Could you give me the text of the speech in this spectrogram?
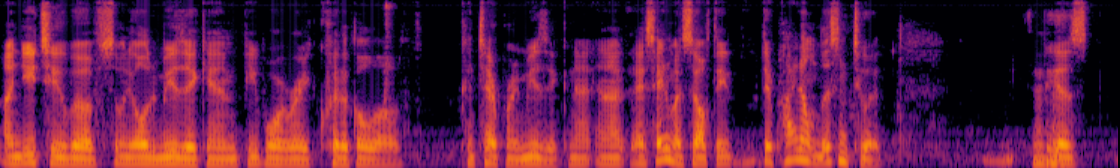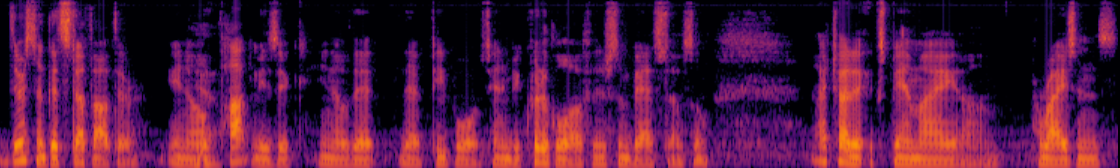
on YouTube of some of the older music, and people are very critical of contemporary music. And I, and I, I say to myself, they they probably don't listen to it because there's some good stuff out there. You know, Yeah. pop music. You know that that people tend to be critical of. There's some bad stuff, so I try to expand my um, horizons.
